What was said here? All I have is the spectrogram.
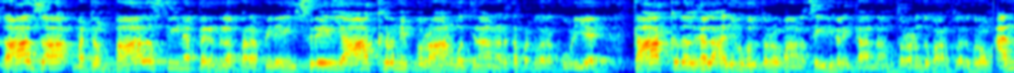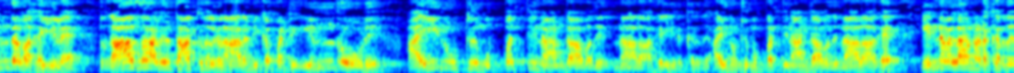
காசா மற்றும் பாலஸ்தீன பெருநிலப்பரப்பிலே இஸ்ரேலிய ஆக்கிரமிப்பு ராணுவத்தினால் நடத்தப்பட்டு வரக்கூடிய தாக்குதல்கள் அழிவுகள் தொடர்பான செய்திகளைத்தான் நாம் தொடர்ந்து பார்த்து வருகிறோம். அந்த வகையில காசாவில் தாக்குதல்கள் ஆரம்பிக்கப்பட்டு இன்றோடு ஐநூற்று முப்பத்தி நான்காவது நாளாக இருக்கிறது. ஐநூற்று முப்பத்தி நான்காவது நாளாக என்னவெல்லாம் நடக்கிறது?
